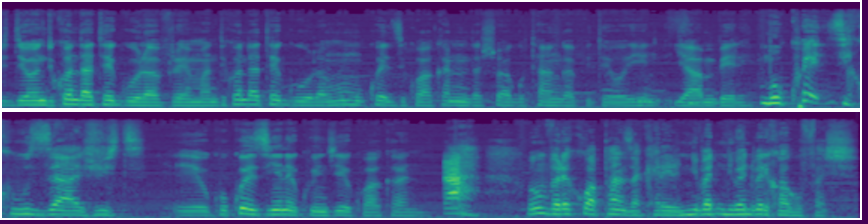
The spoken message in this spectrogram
video ndiko ndategura vraiment ndiko ndategura nko mu kwezi kwa kane ndashobora gutanga video ya mbere mu kwezi kuza juste eh, ku kwezi nyine kwinjiye kwa kane ah urumva rero ko wapanze akarere niba niba bari kwagufasha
